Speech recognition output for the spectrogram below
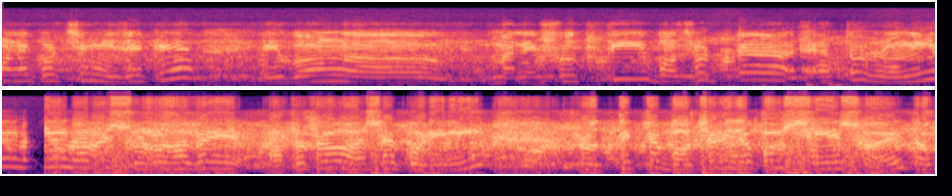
মনে করছি নিজেকে এবং আহ, মানে সত্যি বছরটা এত রঙিন ভাবে শুরু হবে এতটাও আশা করিনি। প্রত্যেকটা বছরই যখন শেষ হয় তখন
